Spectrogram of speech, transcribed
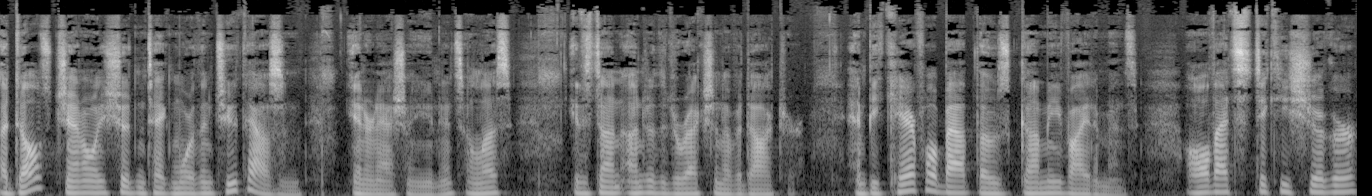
Adults generally shouldn't take more than 2,000 international units unless it is done under the direction of a doctor. And be careful about those gummy vitamins. All that sticky sugar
